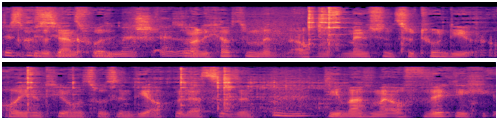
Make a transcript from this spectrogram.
Das ist also ganz komisch. Also und ich habe auch mit Menschen zu tun, die orientierungslos sind, die auch belastet sind, mhm. die manchmal auch wirklich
